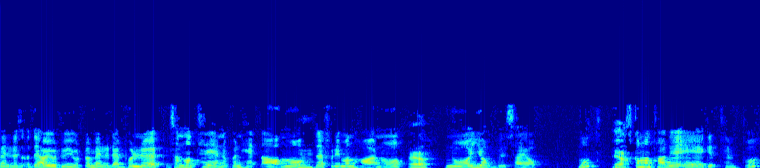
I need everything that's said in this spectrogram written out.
melder og det har jo du gjort, og melder deg på løp. Liksom. Man trener på en helt annen måte fordi man har noe, noe å jobbe seg opp mot. Så kan man ta det i eget tempo.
